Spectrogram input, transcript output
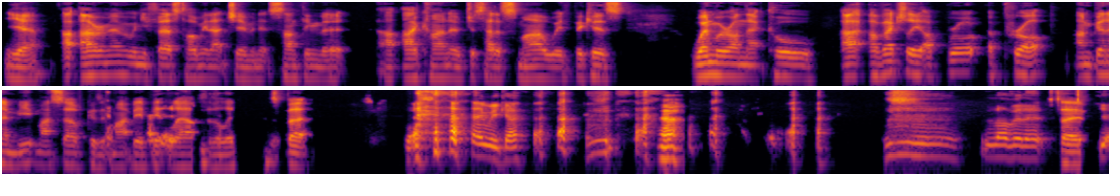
Yeah, I, I remember when you first told me that, Jim, and it's something that I, I kind of just had a smile with because when we are on that call, I, I've actually I brought a prop. I'm gonna mute myself because it might be a bit loud for the listeners, but there we go. Loving it. So yeah,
